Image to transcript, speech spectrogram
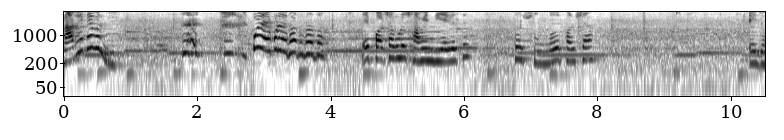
না ধুয়ে খেয়ে বলছি পড়ে যায় পড়ে যায় ধর ধর, ধর এই ফলসাগুলো স্বামীন দিয়ে গেছে। খুব সুন্দর ফলসা এই যে।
